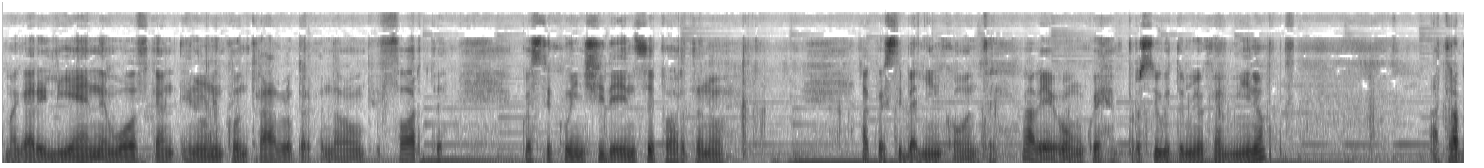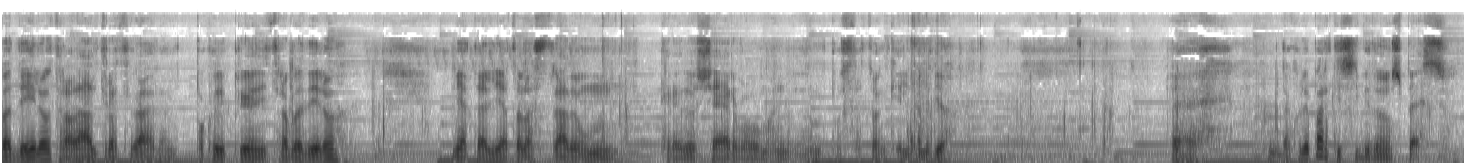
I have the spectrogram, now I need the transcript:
magari Lien e Wolfgang e non incontrarlo perché andavamo più forte. Queste coincidenze portano a questi belli incontri. Vabbè, comunque, ho proseguito il mio cammino a Trabadelo, tra l'altro poco prima di Trabadelo mi ha tagliato la strada un, credo, cervo, ma hanno postato anche il video. Eh, da quelle parti si vedono spesso.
